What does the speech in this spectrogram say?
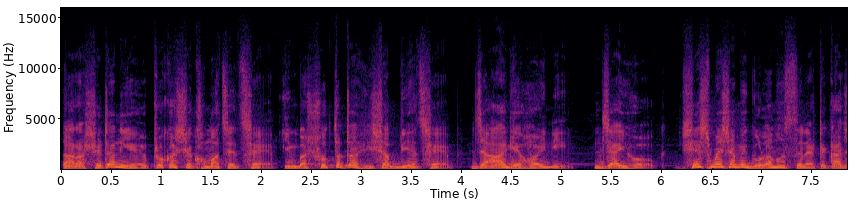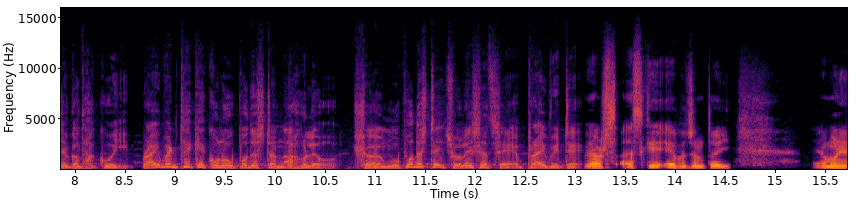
তারা সেটা নিয়ে প্রকাশ্যে ক্ষমা চেয়েছে, কিংবা সত্যটার হিসাব দিয়েছে, যা আগে হয়নি। যাই হোক শেষমেশ আমি গোলাম হোসেন একটা কাজের কথা কই। প্রাইভেট থেকে কোনো উপদেষ্টা না হলেও স্বয়ং উপদেষ্টাই চলে এসেছে প্রাইভেটে। আজকে এ পর্যন্তই। এমনই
